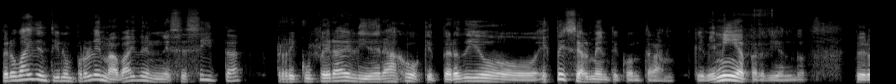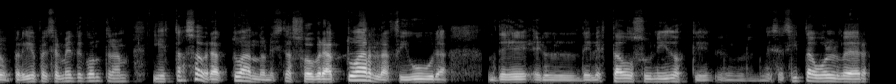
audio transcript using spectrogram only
pero Biden tiene un problema, Biden necesita recuperar el liderazgo que perdió especialmente con Trump, que venía perdiendo, pero perdió especialmente con Trump, y está sobreactuando, necesita sobreactuar la figura de del Estados Unidos que mm, necesita volver,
